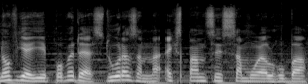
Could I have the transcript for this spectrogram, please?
Nově ji povede s důrazem na expanzi Samuel Huba.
